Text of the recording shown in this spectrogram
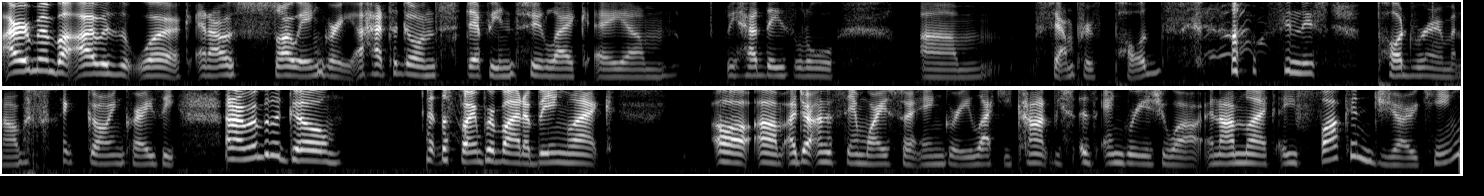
I remember I was at work and I was so angry. I had to go and step into like a um we had these little um soundproof pods. I was in this pod room and I was like going crazy. And I remember the girl at the phone provider being like oh, um, I don't understand why you're so angry. Like, you can't be as angry as you are. And I'm like, are you fucking joking?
